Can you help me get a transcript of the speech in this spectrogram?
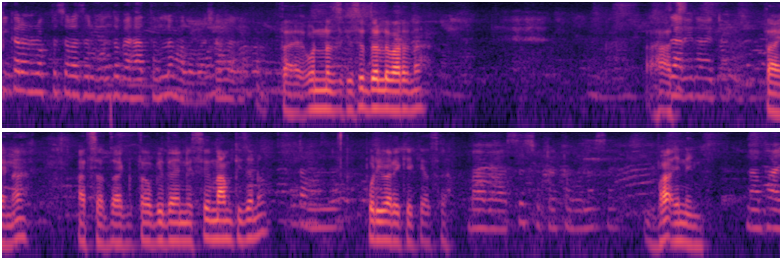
কি কারণে রক্ত চলাচল বন্ধ? হবে হাত ধরলে ভালোবাসা বাড়ে তাই অন্য কিছু ধরলে পারে না? আচ্ছা, জানি না এটা। তাই না? আচ্ছা যাক তো বিদায় নিচ্ছি। নাম কি জানো পরিবারে কে কে আছে? বাবা আছে ছোট একটা বোন আছে। ভাই নেই। না ভাই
